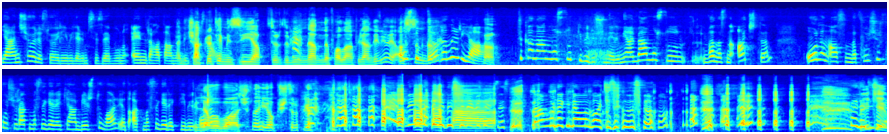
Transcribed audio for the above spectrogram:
Yani şöyle söyleyebilirim size bunu en rahat Hani anlayabileceğiniz çakra tarz. temizliği yaptırdı bilmem ne falan filan deniyor ya. Musluk Aslında tıkanır ya. Ha. Tıkanan musluk gibi düşünelim. Yani ben musluğun vanasını açtım. Oradan aslında foşur foşur akması gereken bir su var ya da akması gerektiği bir bir oran lavabo var. açına yapıştırıp yap- Öyle düşünebilirsiniz. Ben buradaki lavabo açıcınızım. Peki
